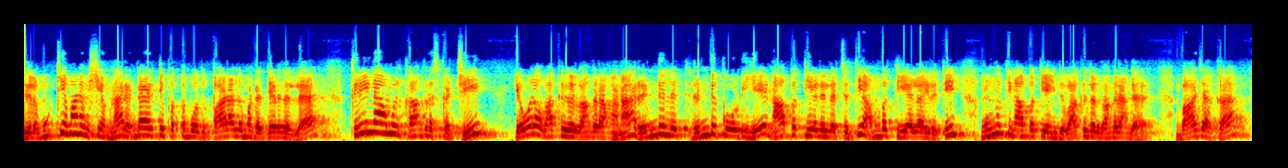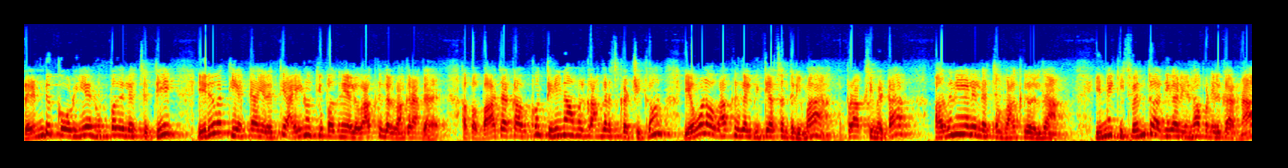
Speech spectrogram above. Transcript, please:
இதில் முக்கியமான விஷயம்னா ரெண்டாயிரத்தி பத்தொம்போது பாராளுமன்ற தேர்தலில் திரிணாமுல் காங்கிரஸ் கட்சி எவ்வளோ வாக்குகள் வாங்குறாங்கன்னா ரெண்டு லட்ச ரெண்டு கோடியே நாற்பத்தி ஏழு லட்சத்தி ஐம்பத்தி ஏழாயிரத்தி முந்நூற்றி நாற்பத்தி ஐந்து வாக்குகள் வாங்குறாங்க. பாஜக ரெண்டு கோடியே முப்பது லட்சத்தி இருபத்தி எட்டாயிரத்தி ஐநூற்றி பதினேழு வாக்குகள் வாங்குறாங்க. அப்போ பாஜகவுக்கும் திரிணாமுல் காங்கிரஸ் கட்சிக்கும் எவ்வளோ வாக்குகள் வித்தியாசம் தெரியுமா? அப்ராக்சிமேட்டாக பதினேழு லட்சம் வாக்குகள் தான். இன்னைக்கு ஸ்வெந்து அதிகாரி என்ன பண்ணியிருக்காருன்னா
